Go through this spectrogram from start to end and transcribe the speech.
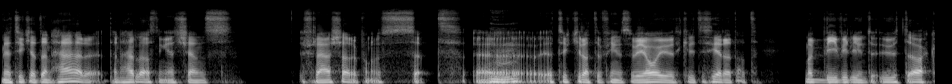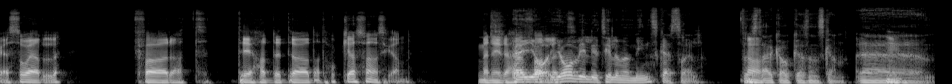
Men jag tycker att den här, den här lösningen känns fräschare på något sätt. Eh, Mm. Jag tycker att det finns, vi har ju kritiserat att men vi vill ju inte utöka SHL för att det hade dödat Hockeyallsvenskan. Men i det här Nej, jag, fallet... jag vill ju till och med minska SHL. För Ja. att stärka Hockeyallsvenskan. Uh, Mm.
